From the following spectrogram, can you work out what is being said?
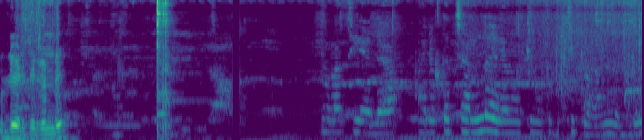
ഉള്ളി എടുത്തിട്ടുണ്ട്. തുളസി ഇല അതിലൊക്കെ ചള്ള പിടിച്ച് കളഞ്ഞിട്ട്.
